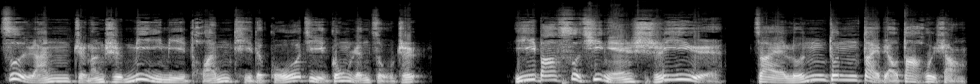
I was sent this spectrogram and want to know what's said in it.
自然只能是秘密团体的国际工人组织，一八四七年十一月在伦敦代表大会上。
